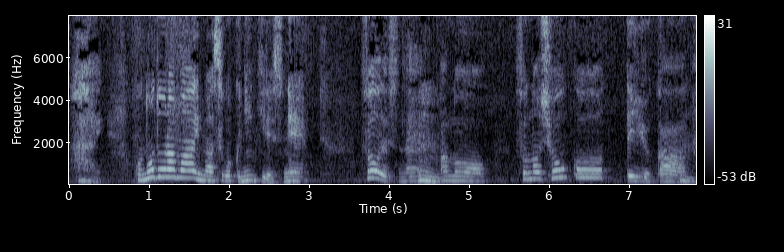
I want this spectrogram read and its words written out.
はい。このドラマ今すごく人気ですねそうですね、うん。あのその証拠っていうか、うん。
